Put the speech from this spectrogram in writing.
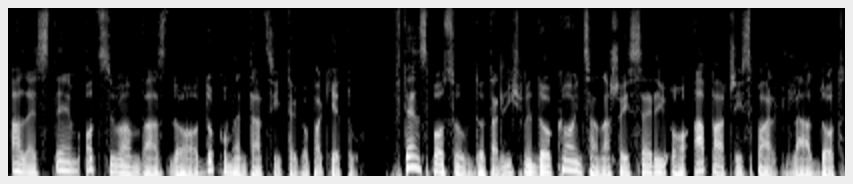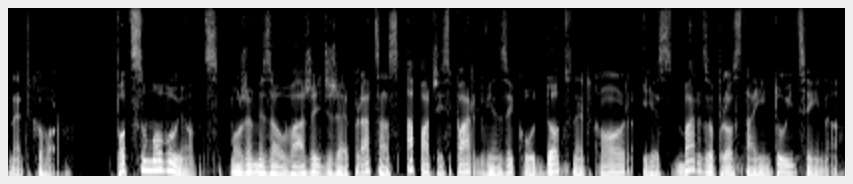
ale z tym odsyłam Was do dokumentacji tego pakietu. W ten sposób dotarliśmy do końca naszej serii o Apache Spark dla .NET Core. Podsumowując, możemy zauważyć, że praca z Apache Spark w języku .NET Core jest bardzo prosta i intuicyjna.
